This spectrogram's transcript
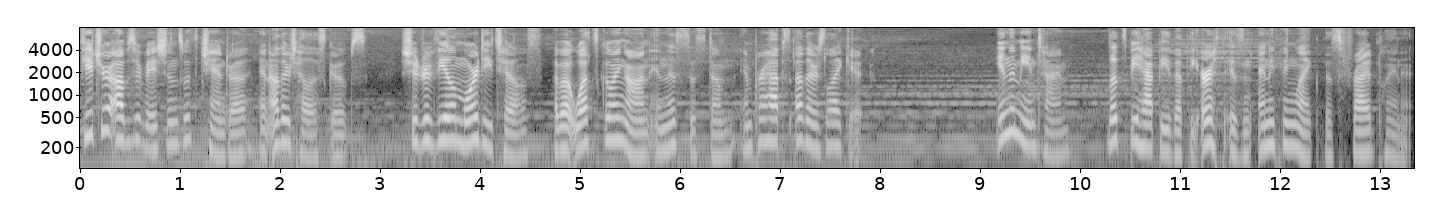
Future observations with Chandra and other telescopes should reveal more details about what's going on in this system and perhaps others like it. In the meantime, let's be happy that the Earth isn't anything like this fried planet.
